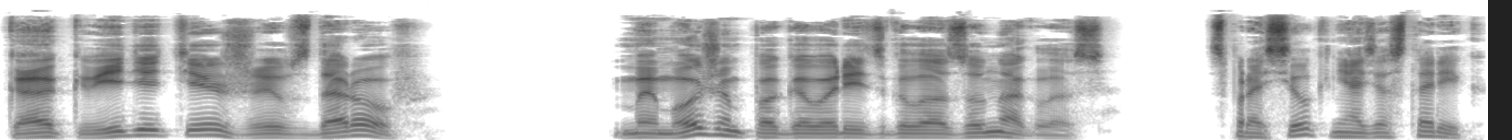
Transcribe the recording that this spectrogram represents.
«Как видите, жив-здоров. Мы можем поговорить с глазу на глаз?» — спросил князя старик.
